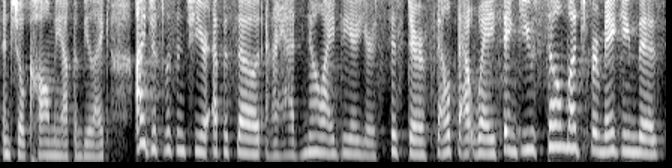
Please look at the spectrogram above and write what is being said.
And she'll call me up and be like, I just listened to your episode and I had no idea your sister felt that way. Thank you so much for making this.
